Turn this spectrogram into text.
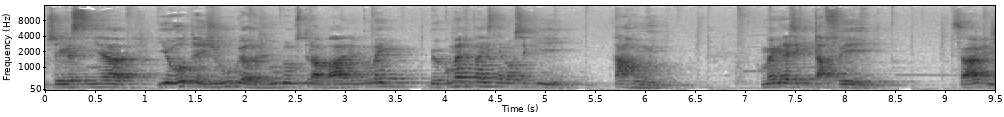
Chega assim, a, e outra julga, julga os trabalhos, como é, meu, como é que tá esse negócio aqui? Tá ruim. Como é que esse aqui tá feio? Sabe?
